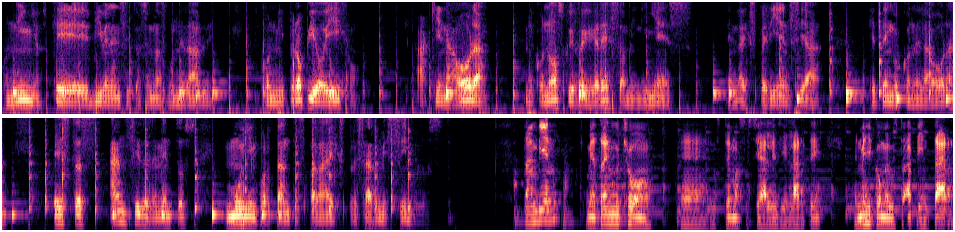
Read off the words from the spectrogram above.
con niños que viven en situación más vulnerable, con mi propio hijo, a quien ahora me conozco y regreso a mi niñez en la experiencia que tengo con él ahora, estos han sido elementos muy importantes para expresar mis símbolos. También me atraen mucho eh, los temas sociales y el arte. En México me gustaba pintar,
